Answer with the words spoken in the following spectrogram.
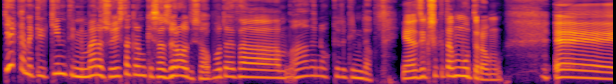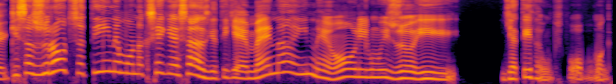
Και έκανα και εκείνη την ημέρα στο Instagram και σας ρώτησα. Οπότε θα. Α, δεν έχω και το κινητό. Για να δείξω και τα μούτρα μου. Ε, και σας ρώτησα τι είναι μοναξιά για εσάς; Γιατί για εμένα είναι όλη μου η ζωή. Γιατί θα μου πεις, πω, πω, μακ-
